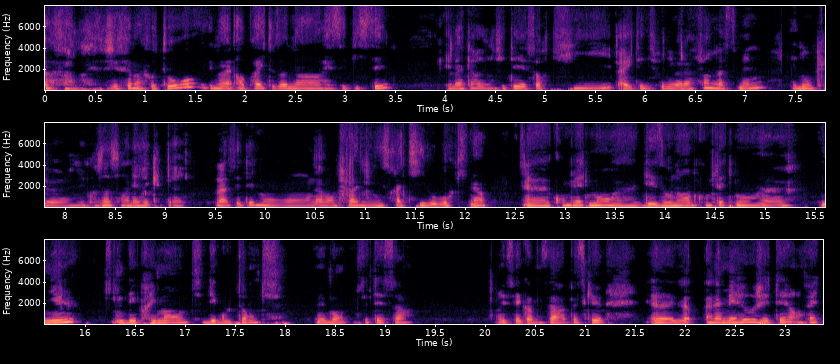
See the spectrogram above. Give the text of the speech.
Enfin bref, j'ai fait ma photo. Après, il te donne un récépissé. Et la carte d'identité est sortie, a été disponible à la fin de la semaine. Et donc, euh, mes cousins sont allés récupérer. Là, c'était mon aventure administrative au Burkina. Euh, complètement euh, désolante, complètement euh, nulle, déprimante, dégoûtante. Mais bon, c'était ça. Et c'est comme ça, parce que euh, à la mairie où j'étais, en fait,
